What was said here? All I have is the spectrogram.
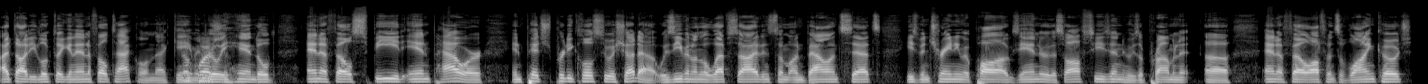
I thought he looked like an NFL tackle in that game and really handled NFL speed and power and pitched pretty close to a shutout. Was even on the left side in some unbalanced sets. He's been training with Paul Alexander this offseason, who's a prominent uh, NFL offensive line coach.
